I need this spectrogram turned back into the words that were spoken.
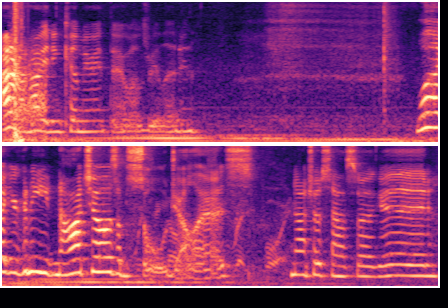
I don't know how he didn't kill me right there while I was reloading. What? You're gonna eat nachos? I'm so jealous. Nachos sounds so good.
